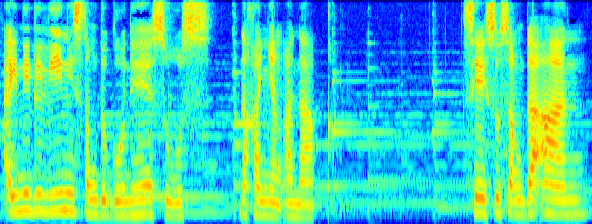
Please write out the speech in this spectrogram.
ay nililinis ng dugo ni Jesus na kanyang anak. Si Jesus ang daan,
